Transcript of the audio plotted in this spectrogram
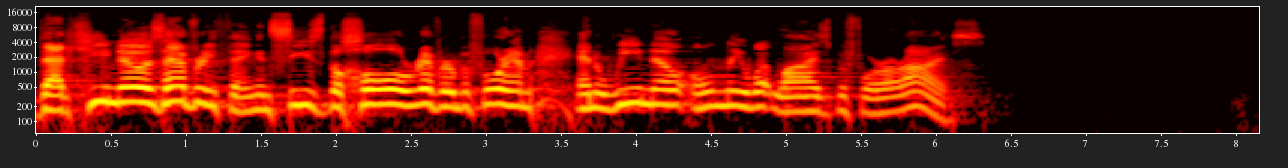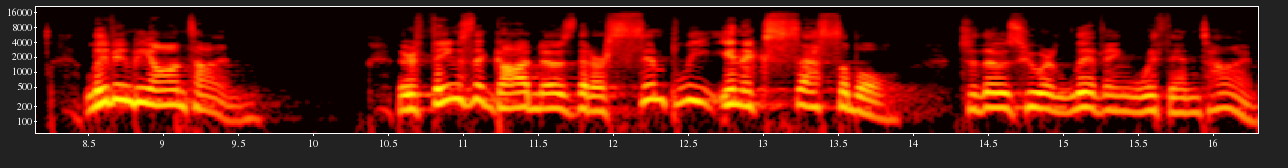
That he knows everything and sees the whole river before him, and we know only what lies before our eyes. Living beyond time, there are things that God knows that are simply inaccessible to those who are living within time.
